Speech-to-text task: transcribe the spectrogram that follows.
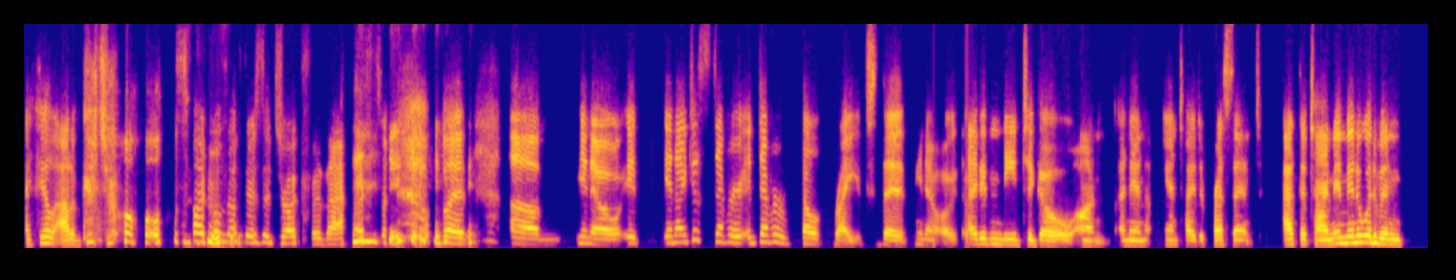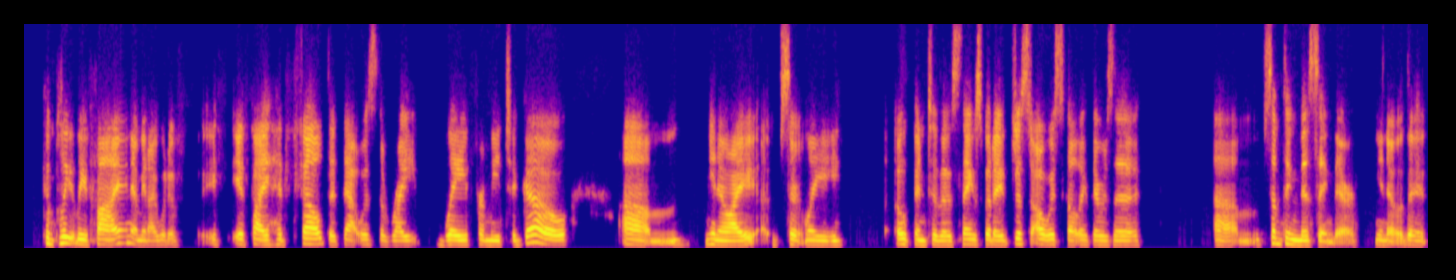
i feel out of control so i don't know if there's a drug for that. But um you know it and i just never it never felt right that you know i didn't need to go on an antidepressant at the time. I mean it would have been completely fine. I mean i would have if, if i had felt that that was the right way for me to go um, you know, I certainly open to those things, but I just always felt like there was a um, something missing there. You know that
